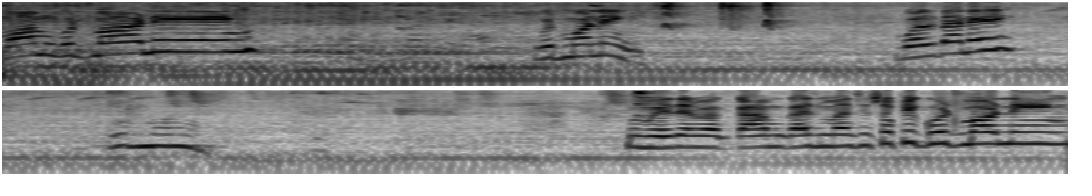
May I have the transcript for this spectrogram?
mom good morning good morning બોલતા નહીં? ગુડ મોર્નિંગ મમ્મી અત્યારમાં કામકાજમાં છે. સોફી ગુડ મોર્નિંગ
